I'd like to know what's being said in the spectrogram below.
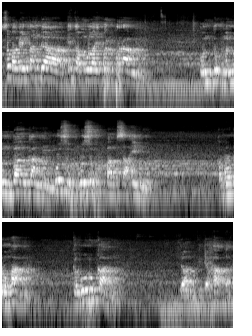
sebagai tanda kita mulai berperang untuk menumbangkan musuh-musuh bangsa ini. Kebodohan, keburukan, dan kejahatan.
